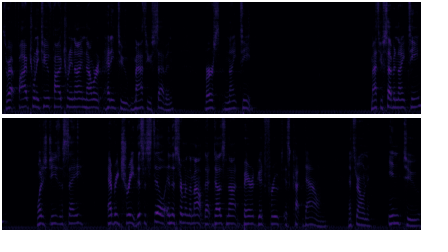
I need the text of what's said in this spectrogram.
So we're at 522, 529. Now we're heading to Matthew 7, verse 19. Matthew 7, 19. What does Jesus say? Every tree, this is still in the Sermon on the Mount, that does not bear good fruit is cut down and thrown into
